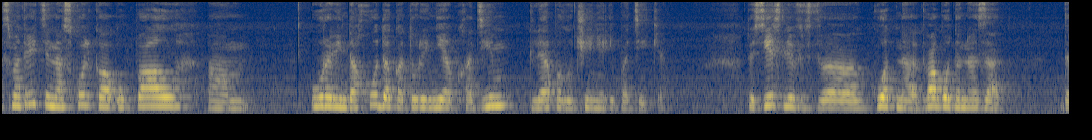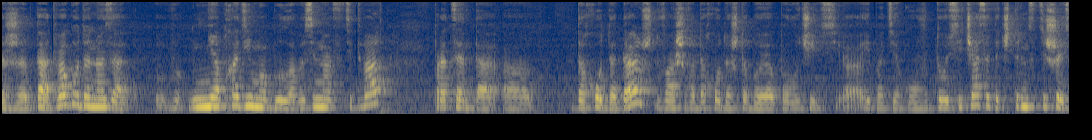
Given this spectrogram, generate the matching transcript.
смотрите, насколько упал э, уровень дохода, который необходим для получения ипотеки. То есть если в год на, два года назад, даже, да, два года назад необходимо было 18,2% э, дохода, да, вашего дохода, чтобы получить э, ипотеку, то сейчас это 14,6%.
